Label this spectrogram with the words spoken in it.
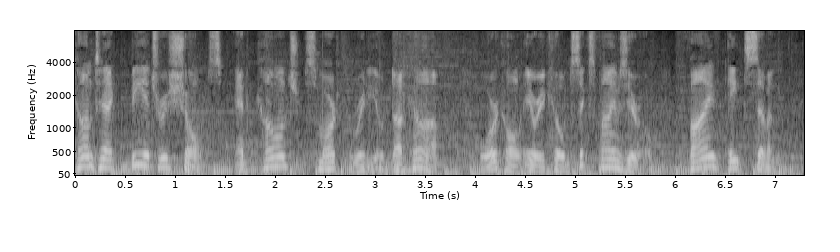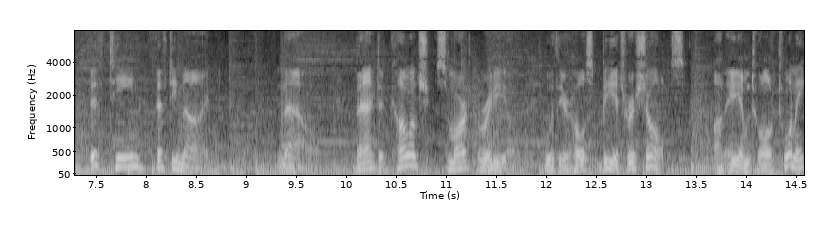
Contact Beatrice Schultz at collegesmartradio.com or call area code 650-587-1559. Now, back to College Smart Radio with your host Beatrice Schultz on AM 1220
